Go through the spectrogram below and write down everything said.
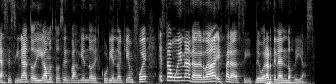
asesinato, digamos, entonces vas viendo, descubriendo quién fue. Está buena, la verdad, es para así, devorártela en dos días.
